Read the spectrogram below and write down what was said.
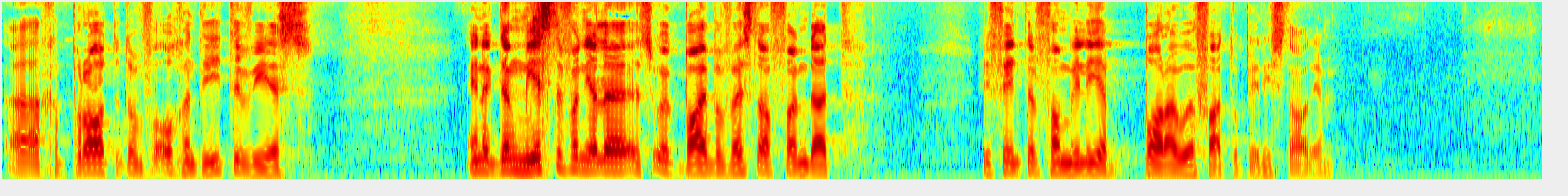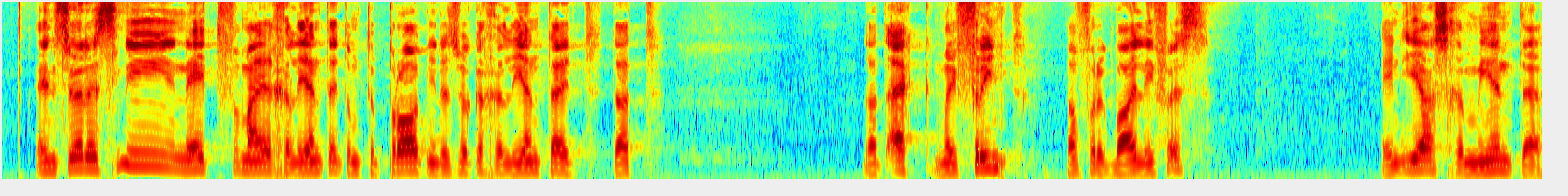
uh gepraat het om vanoggend hier te wees. En ek dink meeste van julle is ook baie bewus daarvan dat die Venter familie 'n paar houe vat op hierdie stadium. En so dis nie net vir my 'n geleentheid om te praat nie, dis ook 'n geleentheid dat dat ek my vriend waarvoor ek baie lief is en u as gemeente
